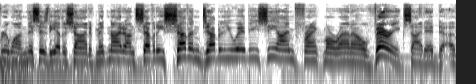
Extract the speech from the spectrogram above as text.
everyone. This is the other side of midnight on 77 WABC. I'm Frank Morano. Very excited uh,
